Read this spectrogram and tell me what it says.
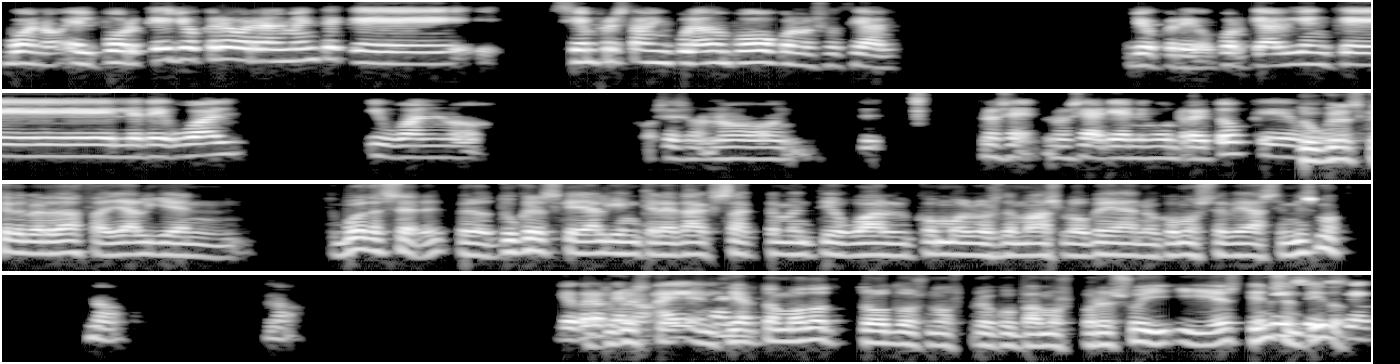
bueno, el por qué yo creo realmente que siempre está vinculado un poco con lo social, yo creo, porque alguien que le da igual, igual no, pues eso, no, no sé, no se haría ningún retoque. ¿Tú crees que de verdad hay alguien, puede ser, ¿eh? pero ¿tú crees que hay alguien que le da exactamente igual cómo los demás lo vean o cómo se ve a sí mismo? No, no. Yo creo que no. Que en cierto modo todos nos preocupamos por eso y, es, tiene sentido. Sí,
